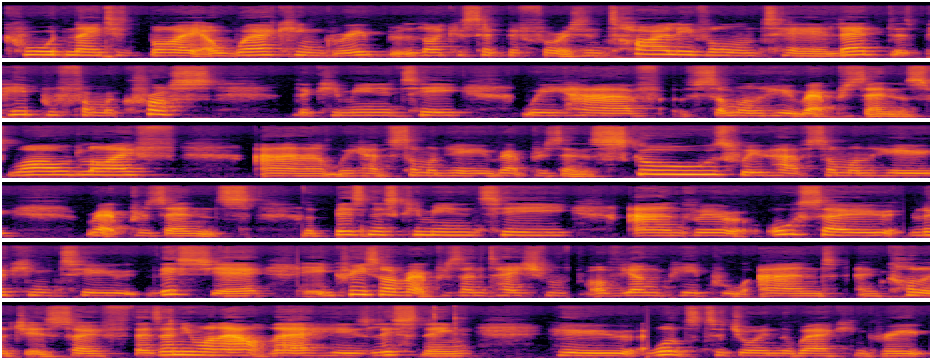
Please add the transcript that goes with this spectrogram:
coordinated by a working group. Like I said before, it's entirely volunteer led. There's people from across the community. We have someone who represents wildlife, um, we have someone who represents schools, we have someone who represents the business community, and we're also looking to this year increase our representation of young people and, and colleges. So if there's anyone out there who's listening who wants to join the working group,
